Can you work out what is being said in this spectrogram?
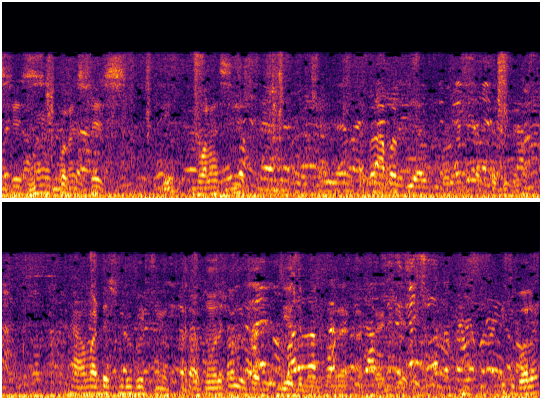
শেষ বলা শেষ বলা শেষ। হ্যাঁ আমারটা শুরু করছি না। তোমাদের সঙ্গে দিয়ে দেবো কিছু বলেন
